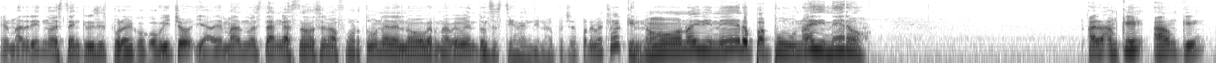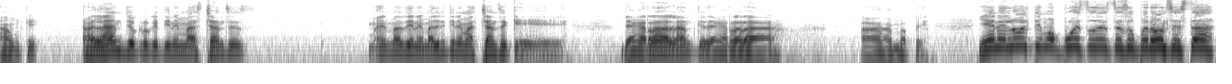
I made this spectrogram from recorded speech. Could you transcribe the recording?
el Madrid no está en crisis por el cocobicho y además no están gastándose una fortuna en el nuego Bernabéu, entonces tienen dinero para echar por Claro que no, no hay dinero, papu, no hay dinero. aunque, aunque, aunque, Alan yo creo que tiene más chances. Más bien, el Madrid tiene más chance que de agarrar a Land que de agarrar a, a Mbappé. Y en el último puesto de este Super 11 está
